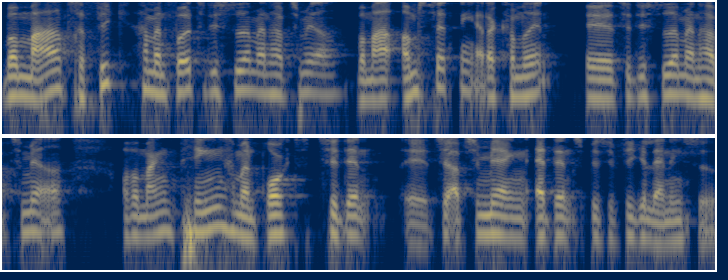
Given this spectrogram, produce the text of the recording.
Hvor meget trafik har man fået til de sider, man har optimeret? Hvor meget omsætning er der kommet ind øh, til de sider, man har optimeret? Og hvor mange penge har man brugt til, den, øh, til optimeringen af den specifikke landingsside?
